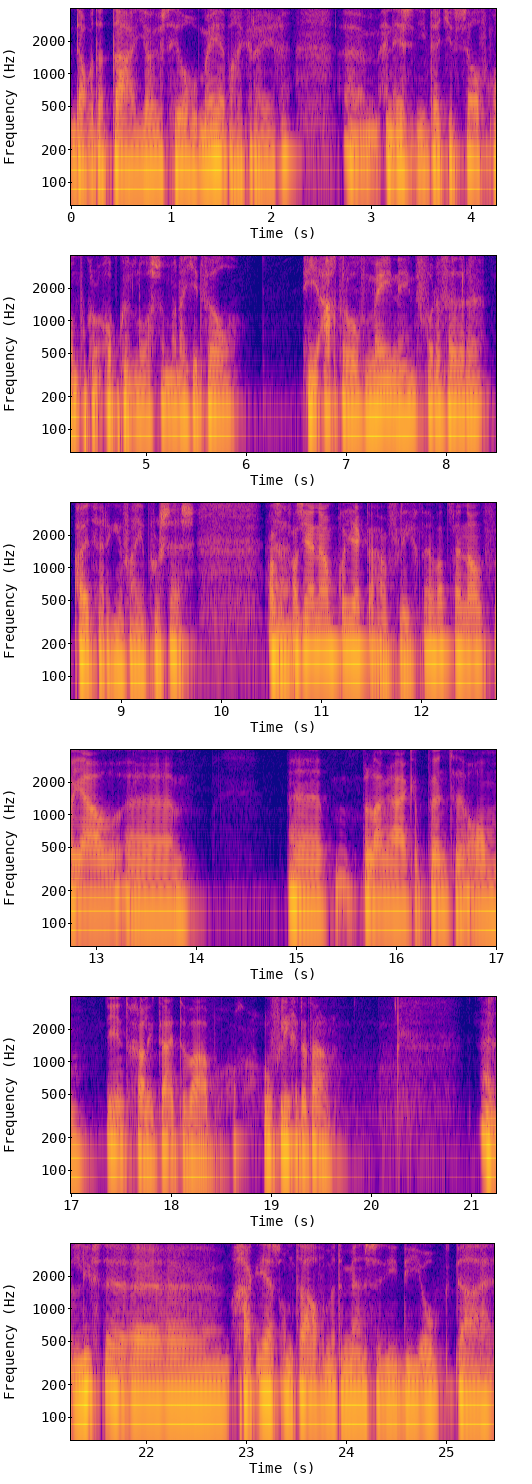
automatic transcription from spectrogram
dat we dat daar juist heel goed mee hebben gekregen. Um, en is het niet dat je het zelf op, op kunt lossen, maar dat je het wel in je achterhoofd meeneemt voor de verdere uitwerking van je proces. Als, als jij nou een project aanvliegt, hè, wat zijn dan voor jou uh, belangrijke punten om die integraliteit te waarborgen? Hoe vlieg je dat aan? Nou, het liefste uh, ga ik eerst om tafel met de mensen die, die ook daar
